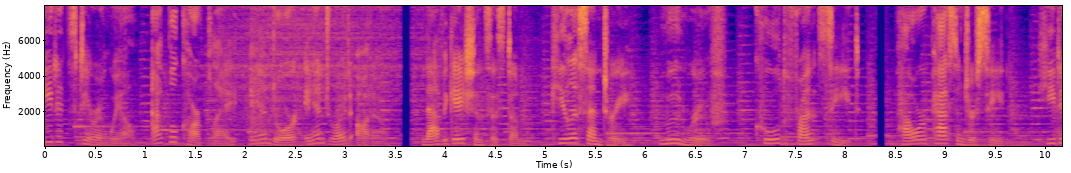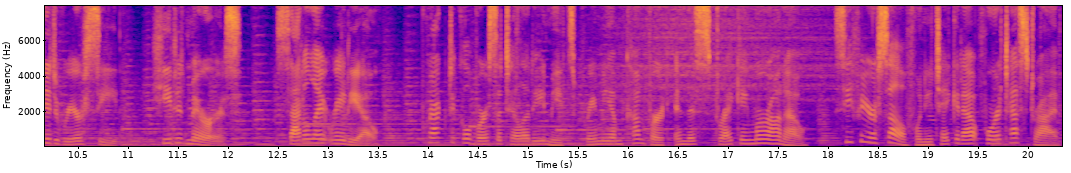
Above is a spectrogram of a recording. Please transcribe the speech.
Heated steering wheel, Apple CarPlay and or Android Auto, navigation system, keyless entry, moonroof, cooled front seat, power passenger seat, heated rear seat, heated mirrors, satellite radio. Practical versatility meets premium comfort in this striking Murano. See for yourself when you take it out for a test drive.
